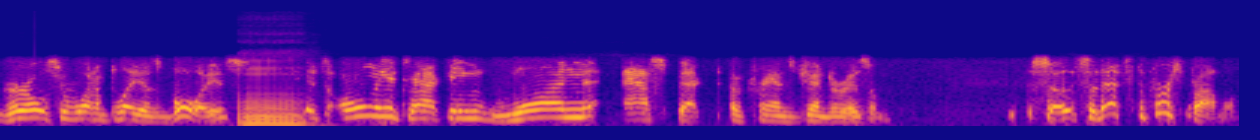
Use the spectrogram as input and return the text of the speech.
girls who want to play as boys. Mm. It's only attacking one aspect of transgenderism. So, so that's the first problem,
